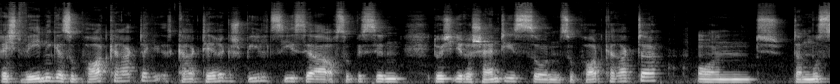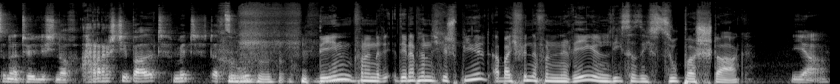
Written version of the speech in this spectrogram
recht wenige Support-Charaktere Charaktere gespielt. Sie ist ja auch so ein bisschen durch ihre Shanties so ein Support-Charakter. Und dann musste natürlich noch Archibald mit dazu. Den, von den, den habe ich noch nicht gespielt, aber ich finde, von den Regeln liest er sich super stark. Ja.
